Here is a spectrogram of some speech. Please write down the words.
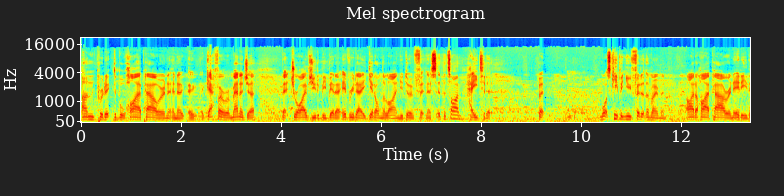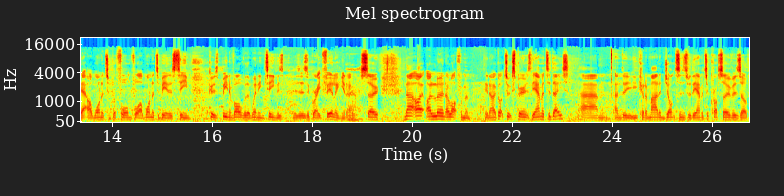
unpredictable higher power and, and a, a gaffer or a manager that drives you to be better every day. Get on the line. You're doing fitness. At the time, hated it, but what's keeping you fit at the moment? I had a higher power in Eddie that I wanted to perform for. I wanted to be in this team because being involved with a winning team is, is, is a great feeling, you know. So, no, I, I learned a lot from him. You know, I got to experience the amateur days um, under you kind of Martin Johnsons with the amateur crossovers of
